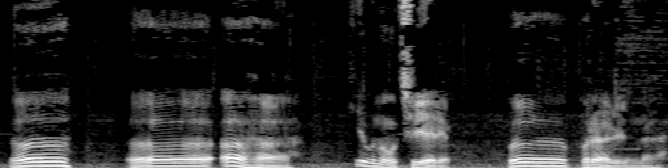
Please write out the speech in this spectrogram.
«А, а, ага», — кивнул череп. «Правильно».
